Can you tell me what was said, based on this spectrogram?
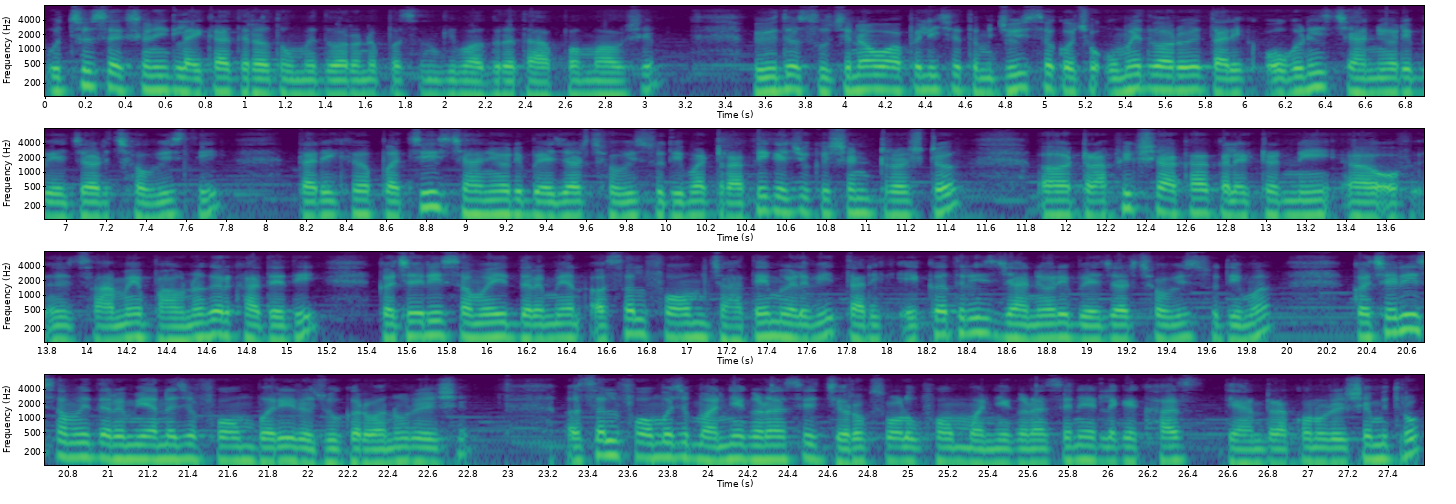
ઉચ્ચ શૈક્ષણિક લાયકાત ધરાવતા ઉમેદવારોને પસંદગીમાં અગ્રતા આપવામાં આવશે. વિવિધ સૂચનાઓ આપેલી છે, તમે જોઈ શકો છો, ઉમેદવારોએ તારીખ ઓગણીસ જાન્યુઆરી બે હજાર છવ્વીસથી તારીખ પચીસ જાન્યુઆરી બે હજાર છવ્વીસ સુધીમાં ટ્રાફિક એજ્યુકેશન ટ્રસ્ટ ટ્રાફિક શાખા કલેક્ટરની સામે ભાવનગર ખાતેથી કચેરી સમય દરમિયાન અસલ ફોર્મ જાતે મેળવી તારીખ એકત્રીસ જાન્યુઆરી બે હજાર છવ્વીસ સુધીમાં કચેરી સમય દરમિયાન જ ફોર્મ ભરી રજૂ કરવાનું રહેશે. અસલ ફોર્મ જ માન્ય ગણાશે ઝેરોક્સવાળું ફોર્મ માન્ય ગણાશે ને, એટલે કે ખાસ ધ્યાન રાખવાનું રહેશે મિત્રો.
